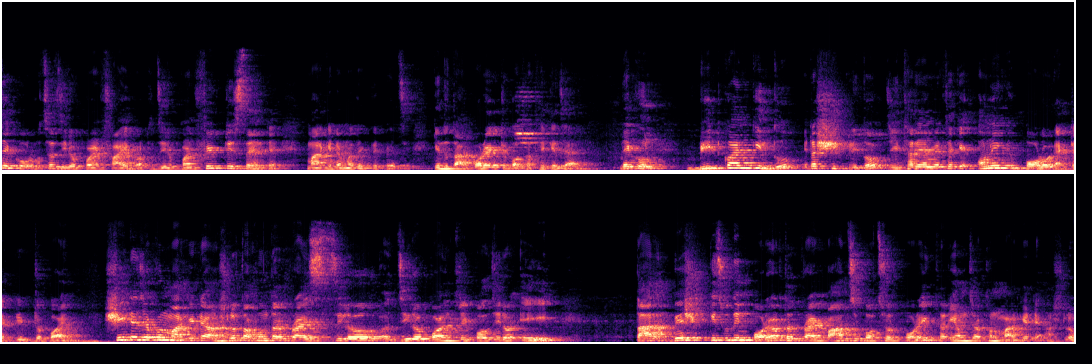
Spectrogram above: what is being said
যে কোর হচ্ছে জিরো পয়েন্ট ফাইভ অর্থাৎ জিরো পয়েন্ট ফিফটি সেন্টে মার্কেট আমরা দেখতে পেয়েছি। কিন্তু তারপরে একটু কথা থেকে যায়। দেখুন বিটকয়েন কিন্তু এটা স্বীকৃত, যে ইথারিয়ামের থেকে অনেক বড় একটা ক্রিপ্টো কয়েন সেটা যখন মার্কেটে আসলো, তখন তার প্রাইস ছিল zero point triple zero eight তার বেশ কিছুদিন পরে, অর্থাৎ প্রায় পাঁচ বছর পরে ইথারিয়াম যখন মার্কেটে আসলো,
